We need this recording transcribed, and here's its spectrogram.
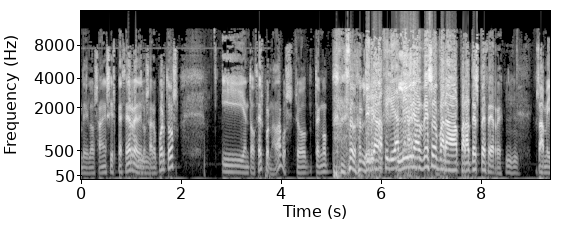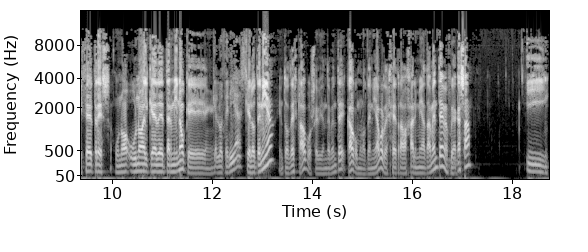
de los análisis PCR de Mm. los aeropuertos. Y entonces, pues nada, pues yo tengo libre, facilidad para- acceso para, para test PCR. O sea, me hice tres. Uno, uno el que determinó que, Que lo tenías. que lo tenía. Entonces, claro, pues evidentemente, claro, como lo tenía, pues dejé de trabajar inmediatamente, me fui a casa y,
